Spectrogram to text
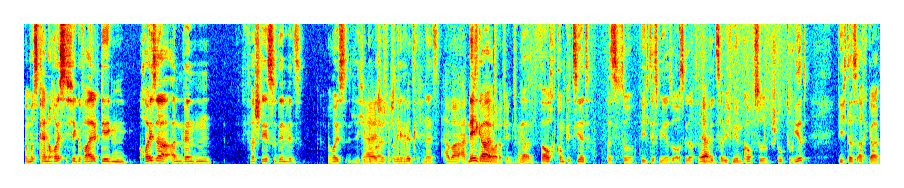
man muss keine häusliche Gewalt gegen Häuser anwenden. Verstehst du den Witz? Häusliche Ja, ich Gewalt. verstehe den Witz. Nice. Aber hat Nee, egal. gedauert auf jeden Fall. Ja, war auch kompliziert, was so, wie ich das mir so ausgedacht habe. Ja. Den Witz habe ich mir im Kopf so strukturiert, wie ich das, ach egal.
